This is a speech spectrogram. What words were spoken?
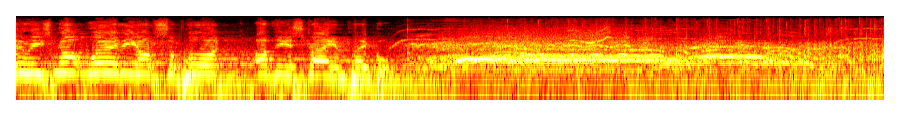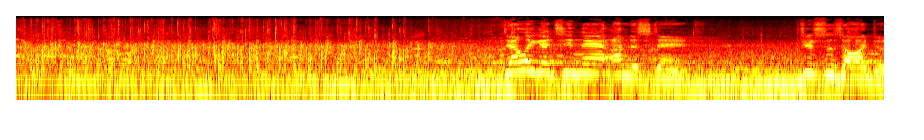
who is not worthy of support of the Australian people. Delegates in there understand, just as I do,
